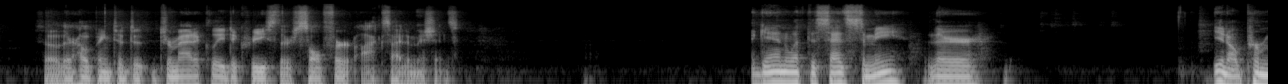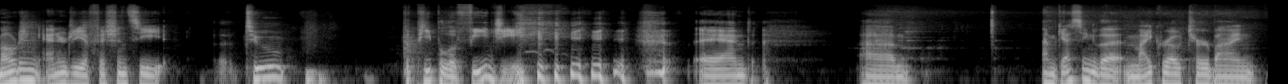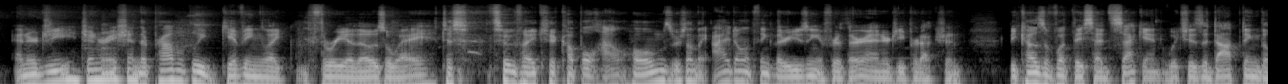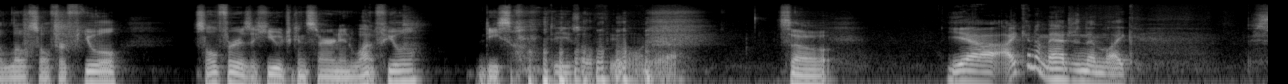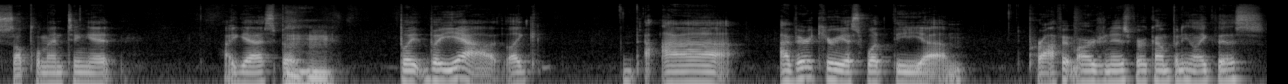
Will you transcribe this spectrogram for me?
So they're hoping to d- dramatically decrease their sulfur oxide emissions. Again, what this says to me, they're you know, promoting energy efficiency to the people of Fiji. and um I'm guessing the micro turbine energy generation they're probably giving like three of those away to to like a couple homes or something. I don't think they're using it for their energy production because of what they said second which is adopting the low sulfur fuel. Sulfur is a huge concern in what fuel? Diesel. Diesel fuel, yeah. so Yeah, I can imagine them like supplementing it, I guess, but mm-hmm. But but yeah, like uh I'm very curious what the um, profit margin is for a company like this.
